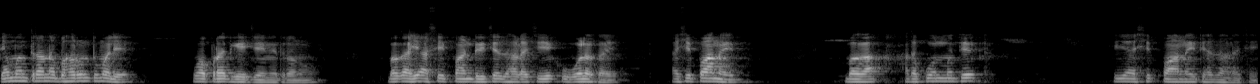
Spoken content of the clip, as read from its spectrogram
त्या मंत्रानं भारून तुम्हाला वापरात घ्यायची आहे मित्रांनो. बघा ही अशी पांढरीच्या झाडाची एक ओळख आहे. अशी पानं आहेत. बघा आता कोण म्हणते? ही अशी पानं आहेत ह्या झाडाची.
